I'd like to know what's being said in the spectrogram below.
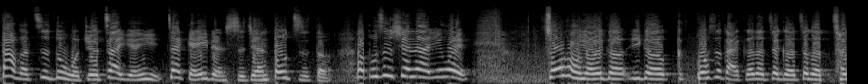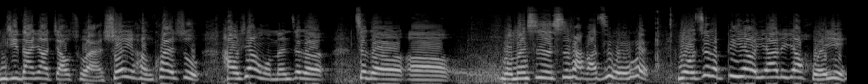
大个制度我觉得再演绎、再给一点时间都值得，而不是现在因为总统有一个一个国事改革的这个这个成绩单要交出来，所以很快速，好像我们这个这个呃。我们是司法法制委员会，有这个必要压力要回应。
